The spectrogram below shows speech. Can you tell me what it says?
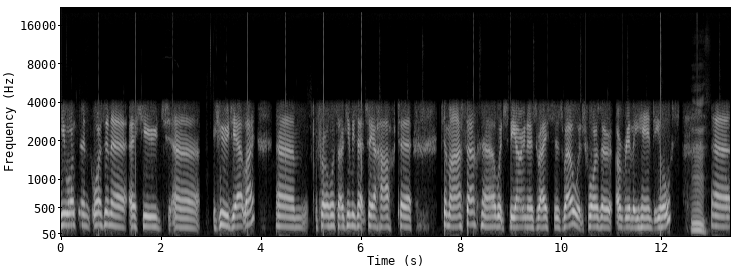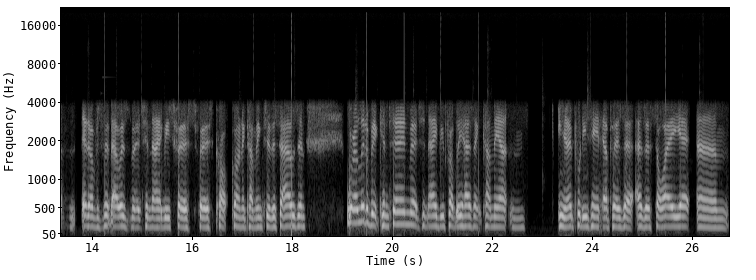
he wasn't wasn't a, a huge uh, huge outlay um, for a horse like him. He's actually a half to to Masa, uh, which the owners raced as well, which was a, a really handy horse. Um, and obviously that was Merchant Navy's first first crop kind of coming to the sales, and we're a little bit concerned. Merchant Navy probably hasn't come out and you know put his hand up as a as a sire yet. Um,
